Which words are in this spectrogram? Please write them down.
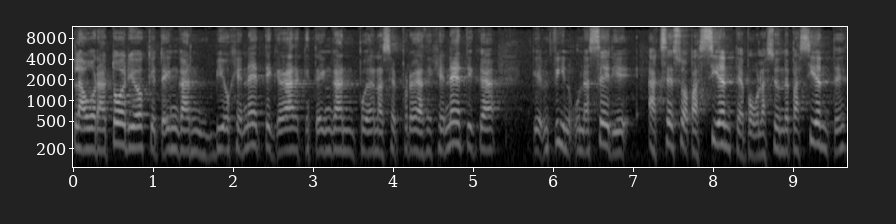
laboratorios que tengan biogenética, que tengan, puedan hacer pruebas de genética, en fin, una serie, acceso a pacientes, a población de pacientes,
